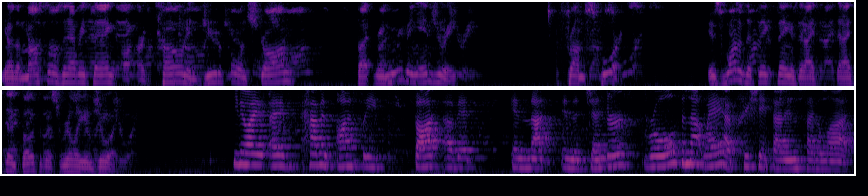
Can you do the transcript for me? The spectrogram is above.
You know, the muscles and everything are, are toned and beautiful and strong, but removing injury from sports is one of the big things that I that I think both of us really enjoy. You know, I, I haven't honestly thought of it in that in the gender roles in that way. I appreciate that insight a lot.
